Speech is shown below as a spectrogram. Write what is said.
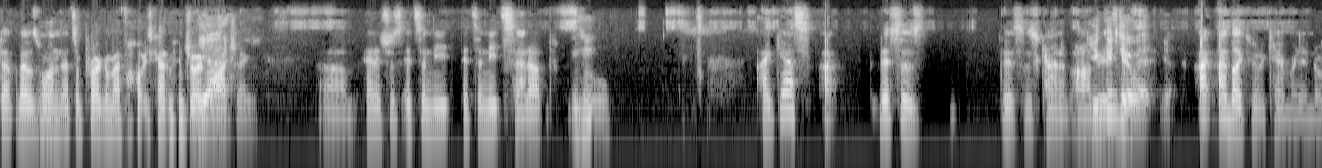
that. That was one. That's a program I've always kind of enjoyed Yeah. watching. Um, and it's just it's a neat it's a neat setup. Mhm. Cool. I guess uh, this is this is kind of obvious. you can do it. Yeah. I, I'd like to go to Cameron Indoor.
